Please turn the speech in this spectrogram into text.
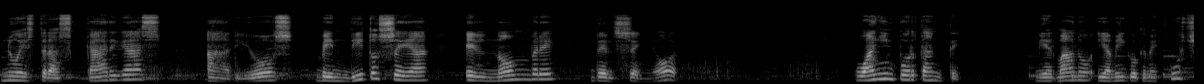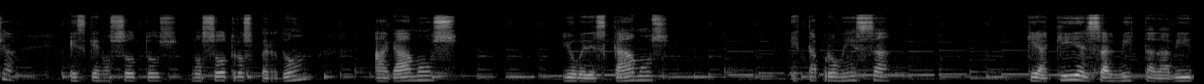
nuestras cargas a Dios. Bendito sea el nombre del Señor. Cuán importante, mi hermano y amigo que me escucha, es que nosotros, nosotros, perdón, hagamos y obedezcamos esta promesa que aquí el salmista David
